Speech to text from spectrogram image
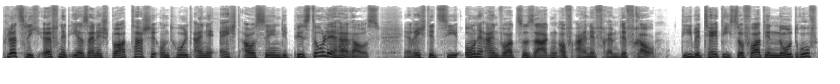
Plötzlich öffnet er seine Sporttasche und holt eine echt aussehende Pistole heraus. Er richtet sie, ohne ein Wort zu sagen, auf eine fremde Frau. Die betätigt sofort den Notruf.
